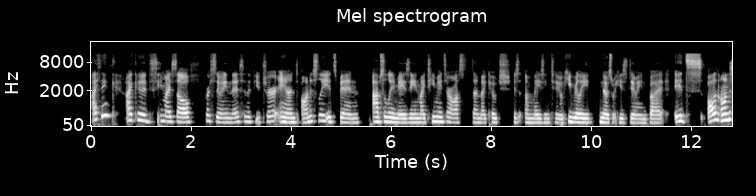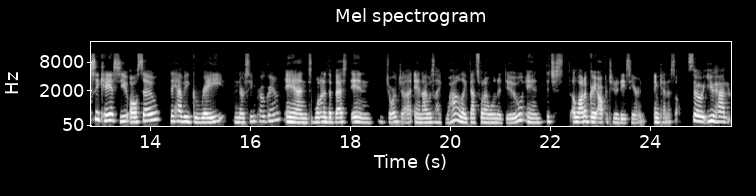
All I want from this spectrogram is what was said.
I think I could see myself pursuing this in the future. And honestly, it's been absolutely amazing. My teammates are awesome. My coach is amazing too. He really knows what he's doing. But it's all honestly, KSU also, they have a great nursing program and one of the best in Georgia. And I was like, wow, like that's what I want to do. And it's just a lot of great opportunities here in, in Kennesaw. So you had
